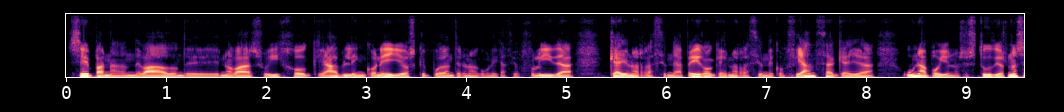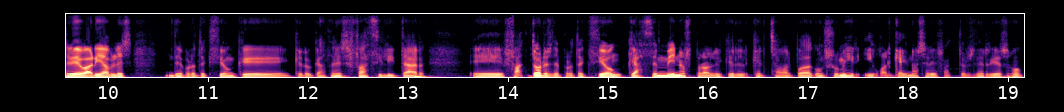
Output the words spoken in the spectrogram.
sepan a dónde va o dónde no va su hijo, que hablen con ellos, que puedan tener una comunicación fluida, que haya una relación de apego, que haya una relación de confianza, que haya un apoyo en los estudios, una serie de variables de protección que lo que hacen es facilitar eh, factores de protección que hacen menos probable que el, chaval pueda consumir, igual que hay una serie de factores de riesgo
